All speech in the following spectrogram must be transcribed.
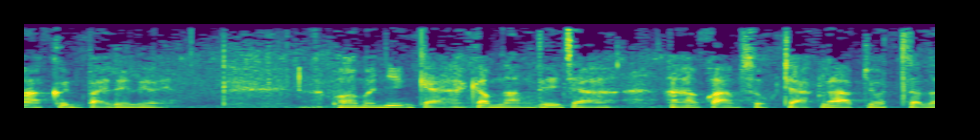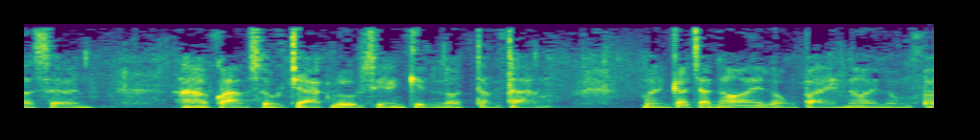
มากขึ้นไปเรื่อยๆ พอมันยิ่งแก่กำลังที่จะหาความสุขจากลาบยศสรรเสริญ หาความสุขจากรูปเสียงกลิ่นรสต่างๆ มันก็จะน้อยลงไปน้อยลงไป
